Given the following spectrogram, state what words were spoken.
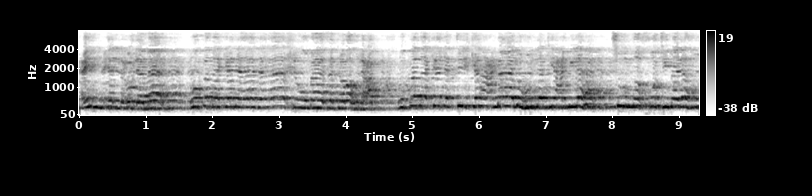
عند العلماء. ربما كان هذا آخر ما ذكره العبد. ربما كانت تلك أعماله التي عملها ثم ختم له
